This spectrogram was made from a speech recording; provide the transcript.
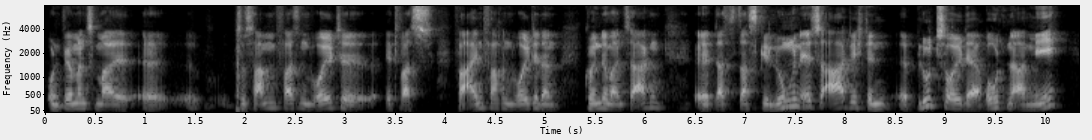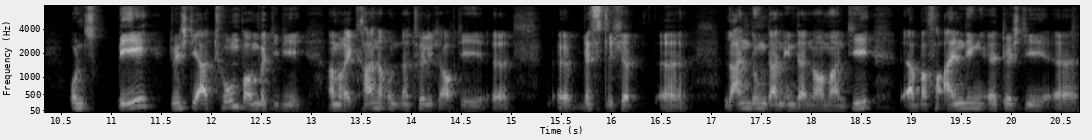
Und wenn man es mal äh, zusammenfassen wollte, etwas vereinfachen wollte, dann könnte man sagen, äh, dass das gelungen ist, a, durch den äh, Blutzoll der Roten Armee, und B durch die Atombombe, die die Amerikaner und natürlich auch die äh, äh, westliche äh, Landung dann in der Normandie, aber vor allen Dingen äh, durch die, äh,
